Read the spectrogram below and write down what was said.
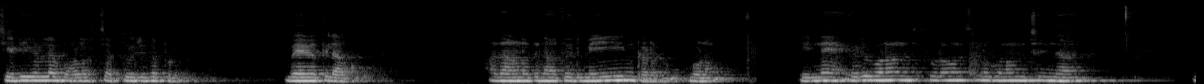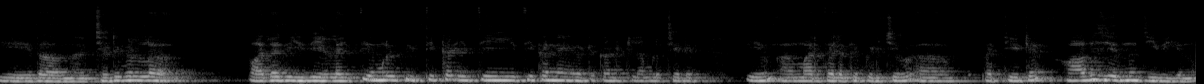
ചെടികളുടെ വളർച്ച ത്വരിതപ്പെടുത്തും വേഗത്തിലാക്കും. അതാണ് ഇതിനകത്ത് ഒരു മെയിൻ ഘടകം ഗുണം. പിന്നെ ഒരു ഗുണം എന്ന് വെച്ചാൽ ചൂടാമണസിന്റെ ഗുണം എന്ന് വെച്ച് കഴിഞ്ഞാൽ ഈ ഇതാണ് ചെടികളിൽ പല രീതിയിലുള്ള ഇത്തി നമ്മൾ ഇത്തിക്ക ഇത്തി ഇത്തിക്കണ്ണ കണ്ടിട്ടില്ല. നമ്മൾ ചെടി ഈ മരത്തിലൊക്കെ പിടിച്ച് പറ്റിയിട്ട് ആദ്യം ചെന്ന് ജീവിക്കുന്നു.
